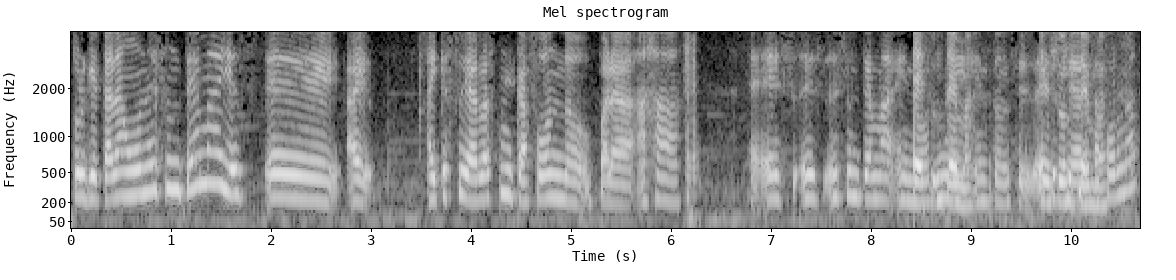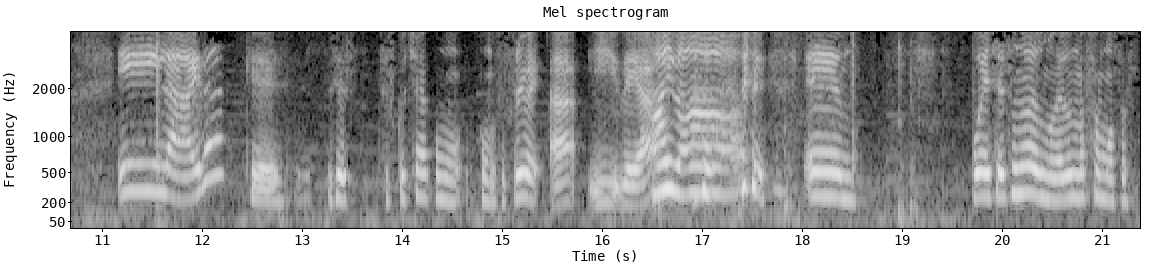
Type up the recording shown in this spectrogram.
porque cada uno es un tema y es eh, hay, hay, que estudiarlas como que a fondo para, ajá, es, es, es un tema enorme. Es un tema. Entonces, hay que estudiar esa forma. Y la AIDA, que se, se escucha como, como se escribe, A y de A. ¡Aida! Em, pues es uno de los modelos más famosos.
